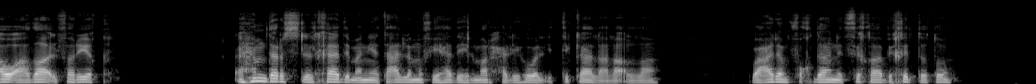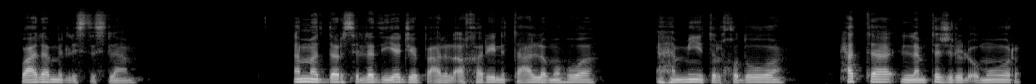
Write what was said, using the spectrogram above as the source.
أو أعضاء الفريق أهم درس للخادم أن يتعلم في هذه المرحلة هو الاتكال على الله وعدم فقدان الثقة بخطته وعدم الاستسلام. أما الدرس الذي يجب على الآخرين التعلمه هو أهمية الخضوع حتى إن لم تجري الأمور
